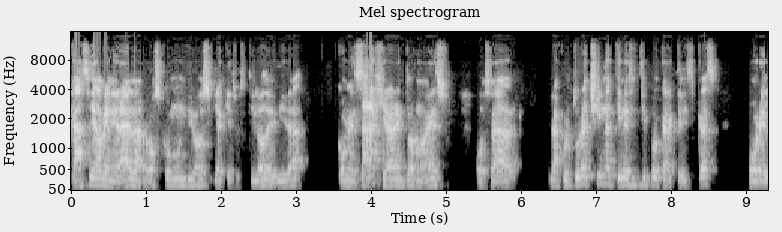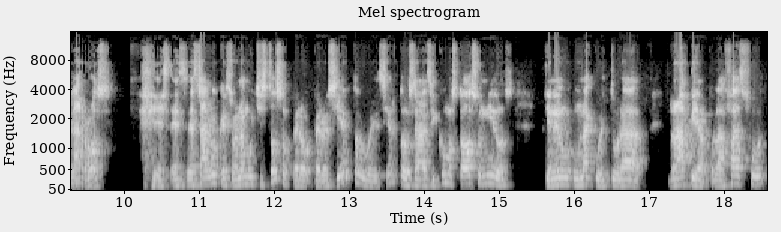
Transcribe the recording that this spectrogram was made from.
casi a venerar el arroz como un dios y a que su estilo de vida comenzara a girar en torno a eso. O sea, la cultura china tiene ese tipo de características por el arroz. Es, es, algo que suena muy chistoso, pero, pero es cierto, güey, es cierto. O sea, así como Estados Unidos tiene una cultura rápida por la fast food,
